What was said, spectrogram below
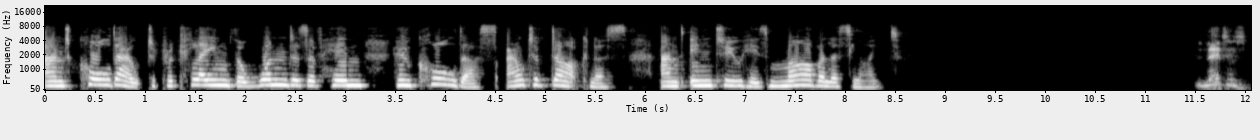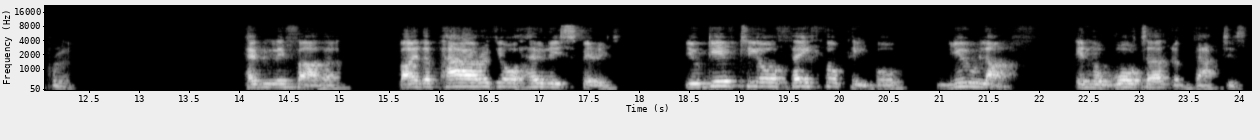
and called out to proclaim the wonders of him who called us out of darkness and into his marvelous light. Let us pray. Heavenly Father, by the power of your Holy Spirit, you give to your faithful people new life in the water of baptism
